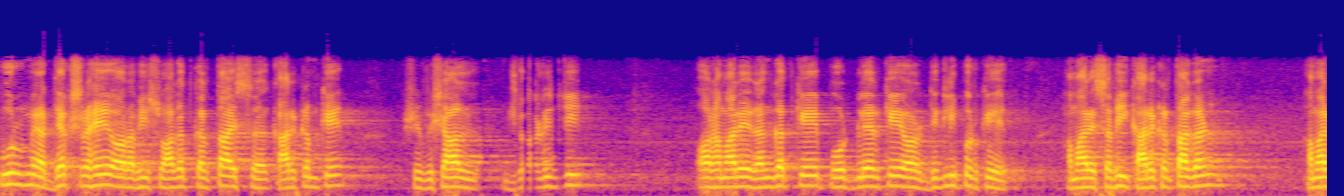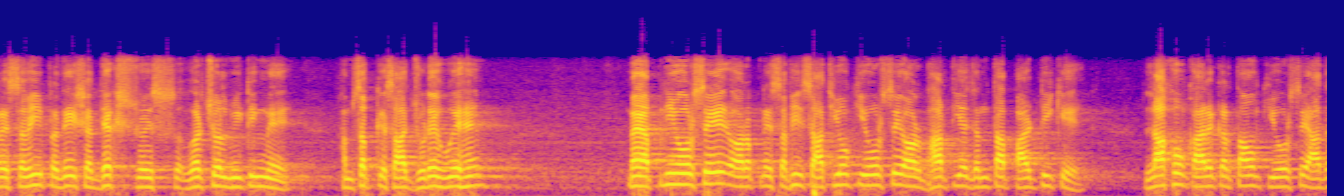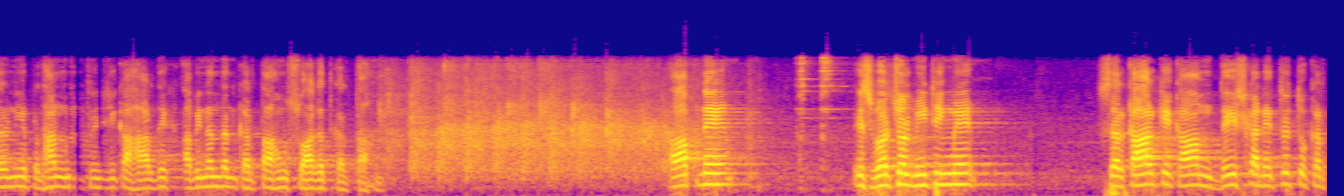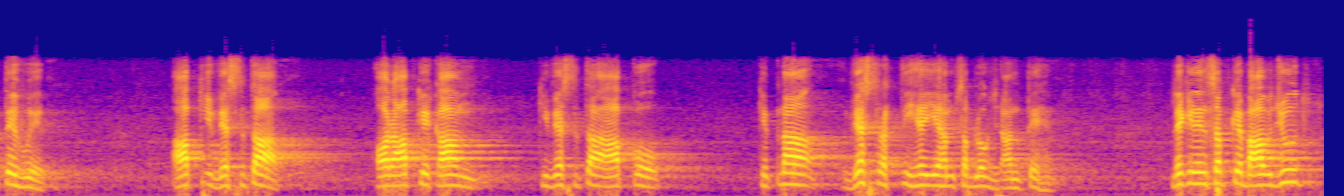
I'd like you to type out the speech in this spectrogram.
पूर्व में अध्यक्ष रहे और अभी स्वागत करता इस कार्यक्रम के श्री विशाल जॉर्ज जी और हमारे रंगत के, पोर्ट ब्लेयर के और दिगलीपुर के हमारे सभी कार्यकर्तागण, हमारे सभी प्रदेश अध्यक्ष जो इस वर्चुअल मीटिंग में हम सबके साथ जुड़े हुए हैं। मैं अपनी ओर से और अपने सभी साथियों की ओर से और भारतीय जनता पार्टी के लाखों कार्यकर्ताओं की ओर से आदरणीय प्रधानमंत्री जी का हार्दिक अभिनंदन करता हूँ, स्वागत करता हूँ। आपने इस वर्चुअल मीटिंग में सरकार के काम, देश का नेतृत्व करते हुए आपकी व्यस्तता और आपके काम की व्यस्तता आपको कितना व्यस्त रखती है, ये हम सब लोग जानते हैं। लेकिन इन सब के बावजूद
